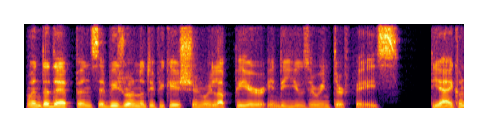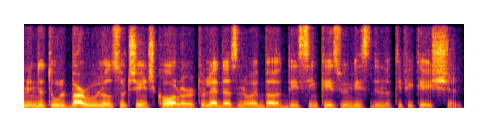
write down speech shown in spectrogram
When that happens, a visual notification will appear in the user interface. The icon in the toolbar will also change color to let us know about this in case we miss the notification.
